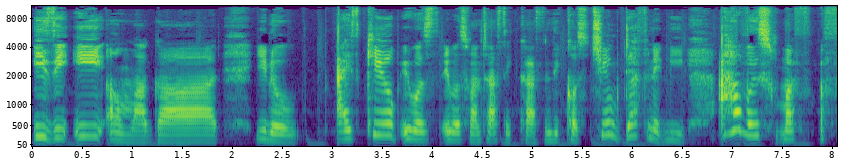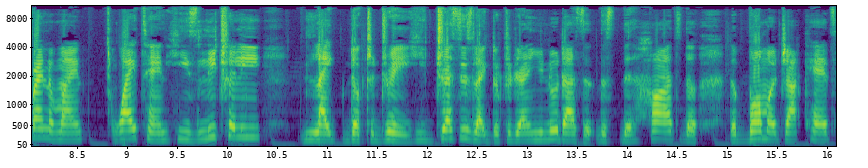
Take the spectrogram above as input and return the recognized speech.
Easy E, oh my god, you know, Ice Cube, it was it was fantastic cast, and the costume definitely. I have this my a friend of mine, White and he's literally like Dr. Dre. He dresses like Dr. Dre, and you know that's the, the, the hat, the the bomber jacket,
